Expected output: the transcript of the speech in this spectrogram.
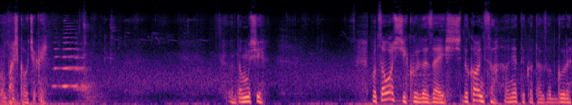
O, Baśka, uciekaj. On tam musi po całości, kurde, zejść do końca, a nie tylko tak od góry.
